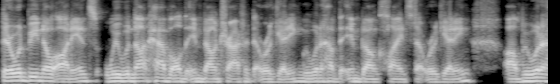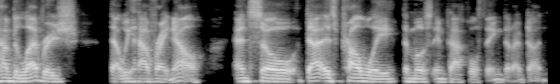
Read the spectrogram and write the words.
there would be no audience. We would not have all the inbound traffic that we're getting. We wouldn't have the inbound clients that we're getting. Um, we wouldn't have the leverage that we have right now. And so that is probably the most impactful thing that I've done.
